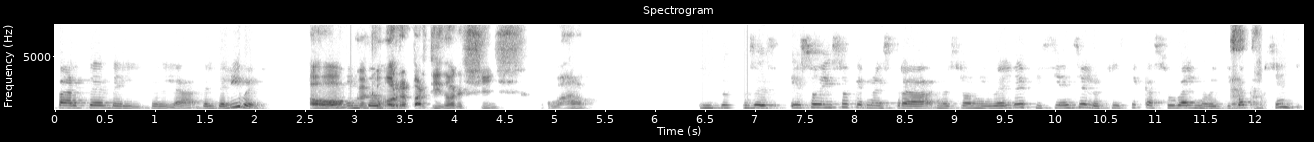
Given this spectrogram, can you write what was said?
parte del, del delivery. Oh, como repartidores, sí. Wow. Entonces, eso hizo que nuestra, nuestro nivel de eficiencia logística suba al 94%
